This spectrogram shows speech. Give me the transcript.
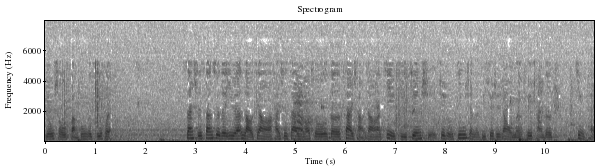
有手反攻的机会。三十三岁的一员老将啊，还是在羽毛球的赛场上啊继续坚持，这种精神呢，的确是让我们非常的敬佩。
